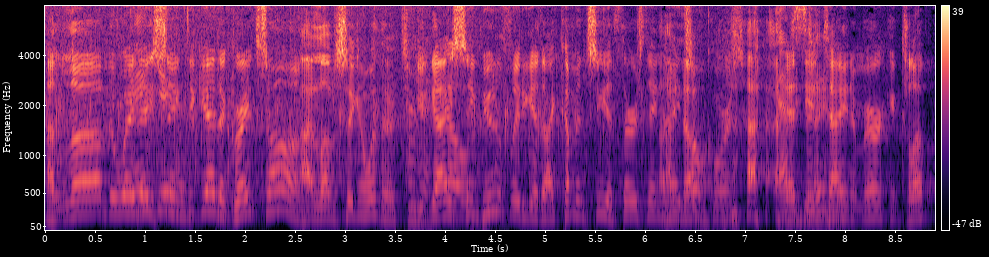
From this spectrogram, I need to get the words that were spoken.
I love the way they Thank sing together. Great song. I love singing with her too. You guys sing beautifully together. I come and see you Thursday I nights, of course, at the Italian American Club.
